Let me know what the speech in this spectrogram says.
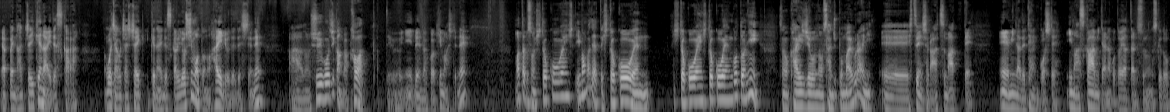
やっぱりなっちゃいけないですからごちゃごちゃしちゃいけないですから吉本の配慮ででしてねあの集合時間が変わったっていうふうに連絡が来ましてね。まあ多分その一公演今までやった一公演一公演一公演ごとにその会場の30分前ぐらいに、えー出演者が集まって、えーみんなで点呼して「いますか?」みたいなことをやったりするんですけど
